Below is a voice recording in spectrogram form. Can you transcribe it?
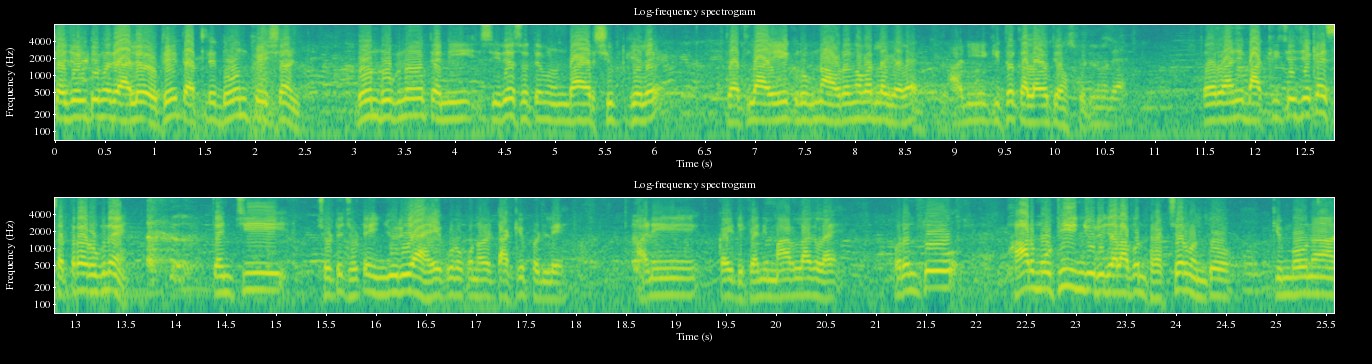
कॅज्युअलिटीमध्ये आले होते. त्यातले दोन पेशंट दोन रुग्ण त्यांनी सिरियस होते म्हणून बाहेर शिफ्ट केले. त्यातला एक रुग्ण औरंगाबादला गेला आहे आणि एक इथं कलावती हॉस्पिटलमध्ये आहे. तर आणि बाकीचे जे काही सतरा रुग्ण आहे त्यांची छोटे छोटे इंजुरी आहे कोणाकोणाला टाके पडले आणि काही ठिकाणी मार लागला आहे परंतु फार मोठी इंजुरी ज्याला आपण फ्रॅक्चर म्हणतो किंबहुना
